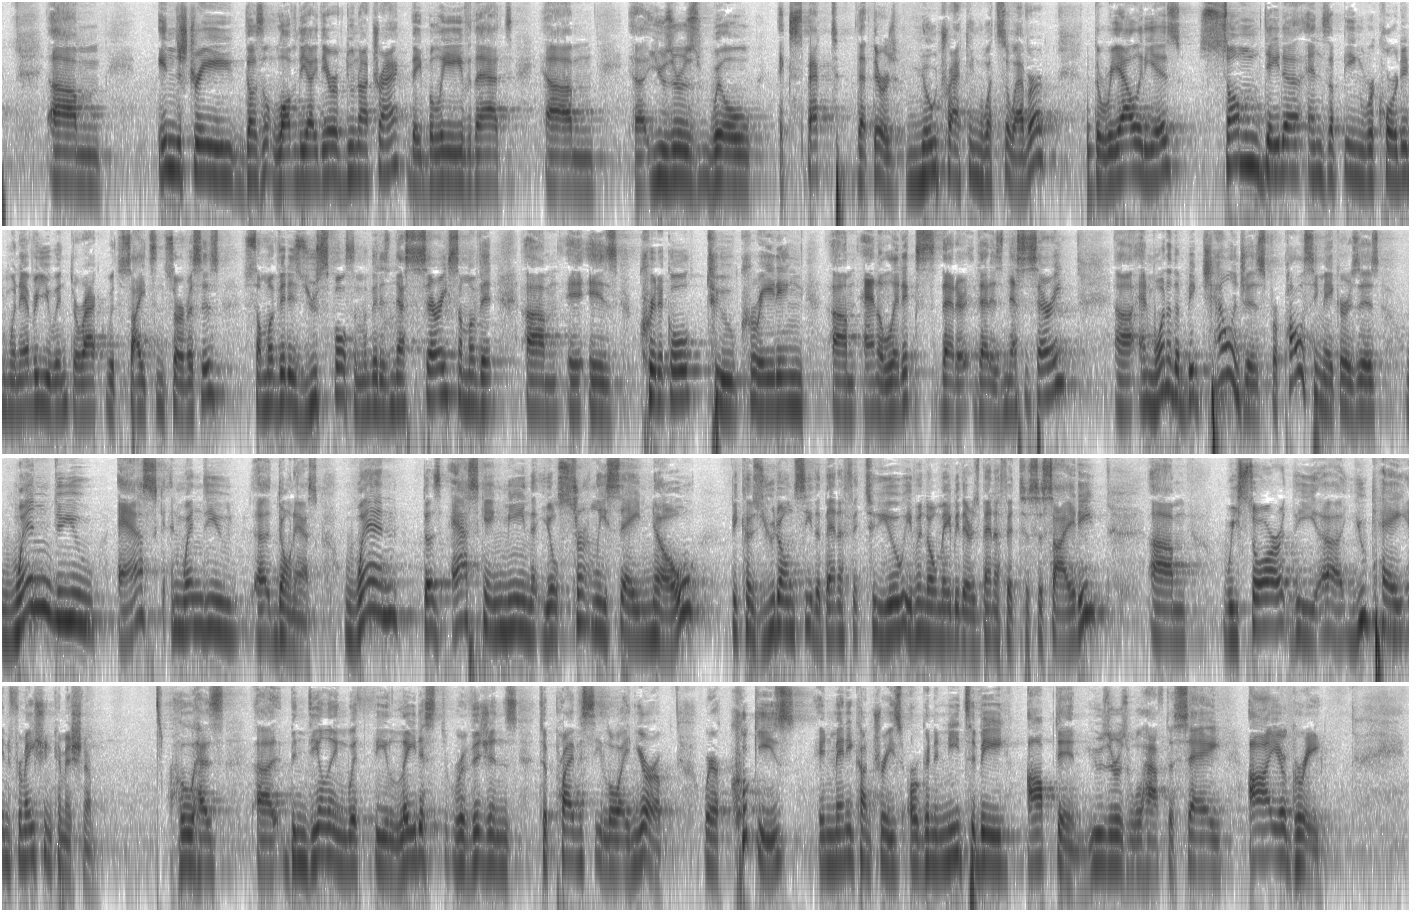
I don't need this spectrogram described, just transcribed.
Um, industry doesn't love the idea of do not track. They believe that um, uh, users will expect that there's no tracking whatsoever. The reality is some data ends up being recorded whenever you interact with sites and services. Some of it is useful, some of it is necessary, some of it um, is critical to creating um, analytics that, are, that is necessary. Uh, and one of the big challenges for policymakers is when do you ask and when do you uh, don't ask? When does asking mean that you'll certainly say no because you don't see the benefit to you even though maybe there's benefit to society? Um, we saw the uh, UK Information Commissioner who has uh, been dealing with the latest revisions to privacy law in Europe, where cookies in many countries are going to need to be opt-in. Users will have to say, I agree.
